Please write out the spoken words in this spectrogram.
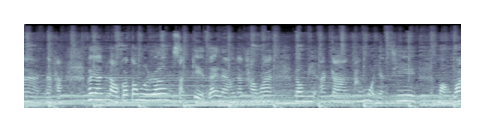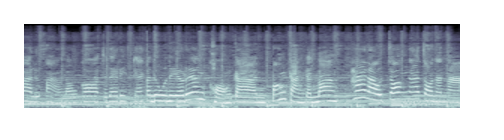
มากนะคะ เพราะฉะนั้นเราก็ต้องเริ่มสังเกตได้แล้วนะคะว่าเรามีอาการทั้งหมดอย่างที่หมอว่าหรือเปล่าเราก็จะได้รีบแก้มาดูในเรื่องของการป้องกันกันบ้าง ถ้าเราจ้องหน้าจอนา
